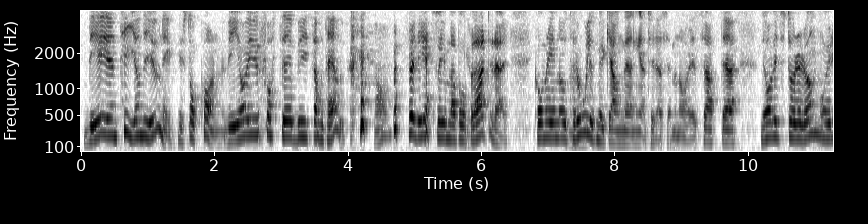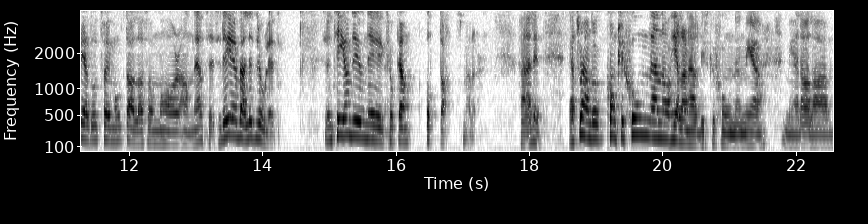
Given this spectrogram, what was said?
Det är den 10 juni i Stockholm. Vi har ju fått eh, byta hotell. Ja, För det är så himla populärt det där. kommer in otroligt mycket anmälningar till det här seminariet. Så att eh, nu har vi ett större rum och är redo att ta emot alla som har anmält sig. Så det är väldigt roligt. Så den 10 juni klockan 8 smäller Härligt. Jag tror ändå konklusionen av hela den här diskussionen med, med alla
